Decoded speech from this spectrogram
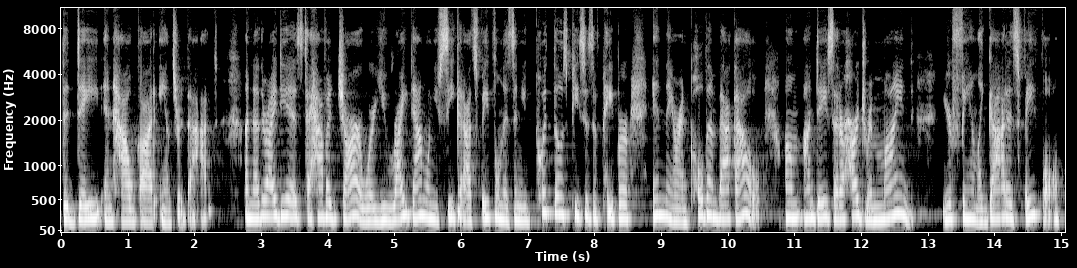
the date and how God answered that. Another idea is to have a jar where you write down when you see God's faithfulness and you put those pieces of paper in there and pull them back out um, on days that are hard to remind your family God is faithful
